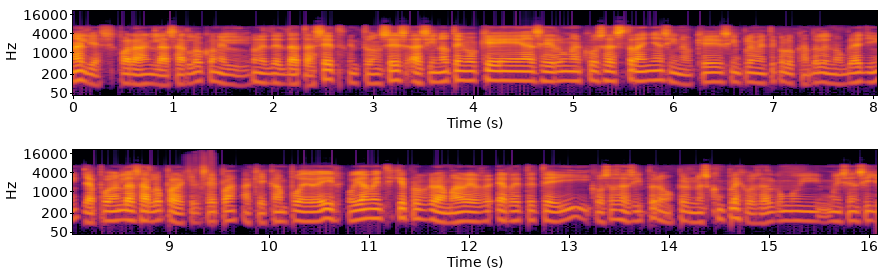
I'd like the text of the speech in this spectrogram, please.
alias para enlazarlo con el, con el del dataset. Entonces así no tengo que hacer una cosa extraña, sino que simplemente colocándole el nombre allí, ya puedo enlazarlo para que él sepa a qué campo debe ir. Obviamente hay que programar RTTI y cosas así, pero, pero no es complejo, es algo muy, muy sencillo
